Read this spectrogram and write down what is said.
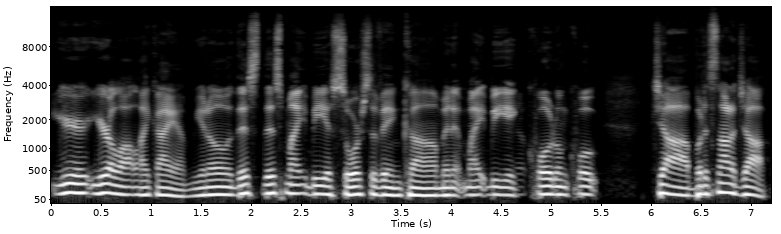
you're you're a lot like I am. You know this this might be a source of income and it might be a quote unquote job, but it's not a job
